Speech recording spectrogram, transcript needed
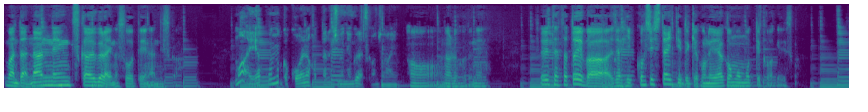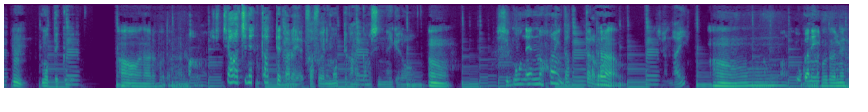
まあ、だ何年使うぐらいの想定なんですか？まあエアコンなんか壊れなかったら10年ぐらい使うんじゃないああ、なるほどね。それで例えば、じゃあ引っ越ししたいっていう時はこのエアコンも持っていくわけですか？うん。持ってくる。ああ、なるほど、なるまほど。あ、7、8年経ってたらさすがに持ってかないかもしれないけど、うん。4、5年の範囲だったらたら、まあ、じゃない？うーん。お金なるほどね。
